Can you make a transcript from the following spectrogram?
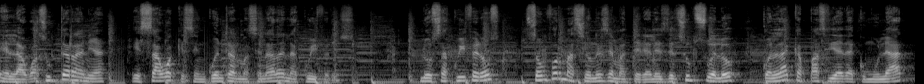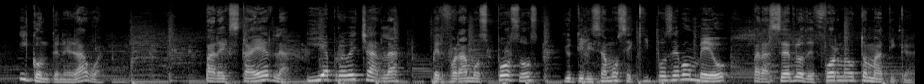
El agua subterránea es agua que se encuentra almacenada en acuíferos. Los acuíferos son formaciones de materiales del subsuelo con la capacidad de acumular y contener agua. Para extraerla y aprovecharla, perforamos pozos y utilizamos equipos de bombeo para hacerlo de forma automática.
